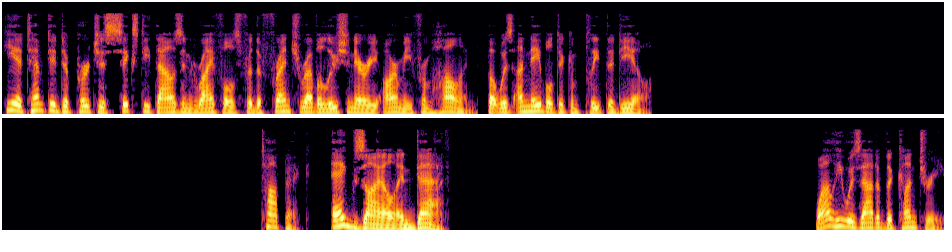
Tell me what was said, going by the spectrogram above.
He attempted to purchase 60,000 rifles for the French Revolutionary Army from Holland, but was unable to complete the deal. Exile and death While he was out of the country,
